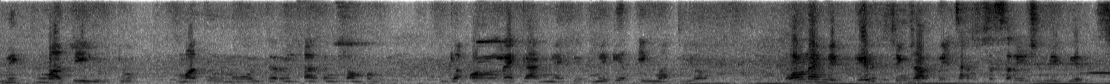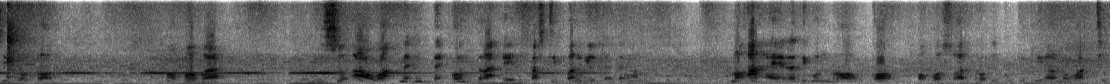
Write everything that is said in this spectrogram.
nikmati hidup matur nuwun bareng dateng kampung. Enggak oleh kang mikir, mikir ing madya. Oleh mikir sing sampai seserius mikir situ kok. Apa, Pak? Besok awak nek entek kontrak eh pas dipanggil dateng apa? No akhirat iku neraka apa swarga iku pikiran wajib.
